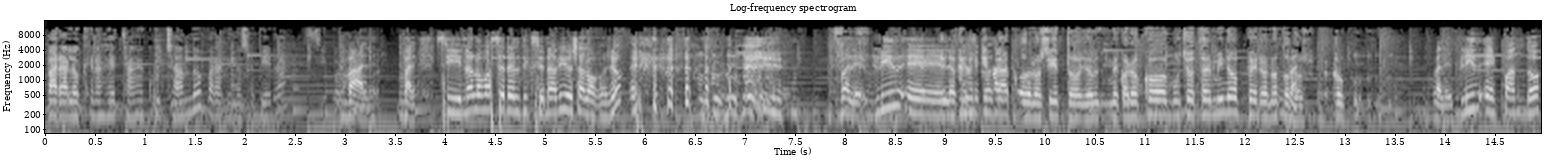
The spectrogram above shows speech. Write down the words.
para los que nos están escuchando, para que no se pierdan? Sí, por Vale, favor. vale. Si no lo va a hacer el diccionario, ya lo hago yo. vale, bleed, eh, lo que no se para todo, lo siento. Yo me conozco muchos términos, pero no todos. Vale, bleed es cuando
